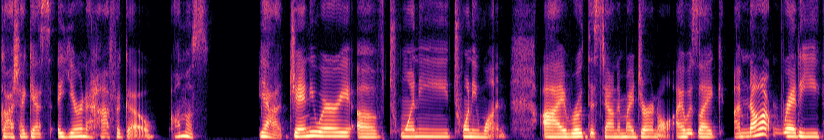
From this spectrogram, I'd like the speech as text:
gosh, I guess a year and a half ago, almost yeah, January of 2021. I wrote this down in my journal. I was like, I'm not ready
